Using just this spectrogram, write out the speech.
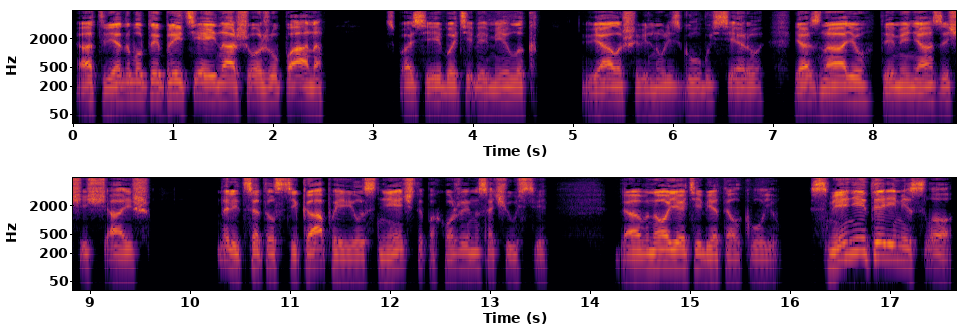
отведал ты плетей нашего жупана. Спасибо тебе, милок. Вяло шевельнулись губы серого. Я знаю, ты меня защищаешь. На лице толстяка появилось нечто похожее на сочувствие. Давно я тебе толкую. Смени ты ремесло.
